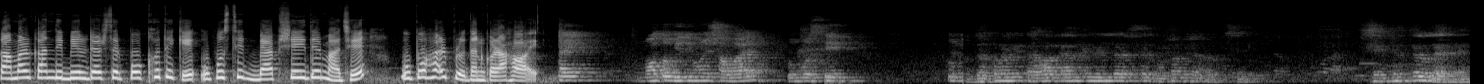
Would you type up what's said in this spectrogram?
কামারকান্দি বিল্ডার্সের পক্ষ থেকে উপস্থিত ব্যবসায়ীদের মাঝে উপহার প্রদান করা হয়। মত বিনিময় সভায় উপস্থিত যখন আমি কামারকান্দি বিল্ডার্সের প্রশংসা করছি সেক্ষেত্রেও দেখেন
